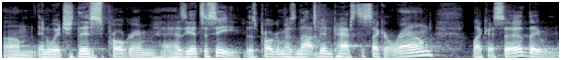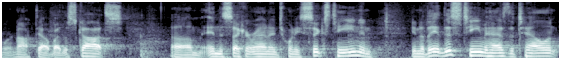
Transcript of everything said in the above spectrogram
um, in which this program has yet to see. This program has not been past the second round. Like I said, they were knocked out by the Scots um, in the second round in 2016, and you know they, this team has the talent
